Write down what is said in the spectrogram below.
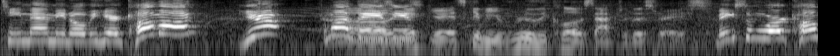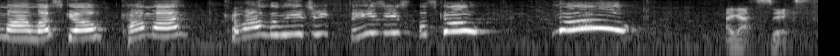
Team Admin over here. Come on. Yeah. Come on, Oh, Daisies. Nick, it's going to be really close after this race. Make some work. Come on. Let's go. Come on. Come on, Luigi. Daisies. Let's go. No. I got sixth.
